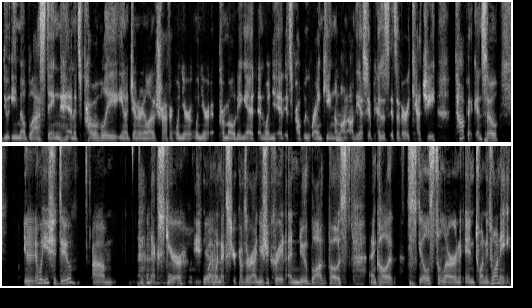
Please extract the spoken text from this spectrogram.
do email blasting and it's probably you know generating a lot of traffic when you're when you're promoting it and when you, it's probably ranking mm. on on the SEO because it's it's a very catchy topic and so you know what you should do um, next year yeah. when, when, next year comes around you should create a new blog post and call it skills to learn in 2020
